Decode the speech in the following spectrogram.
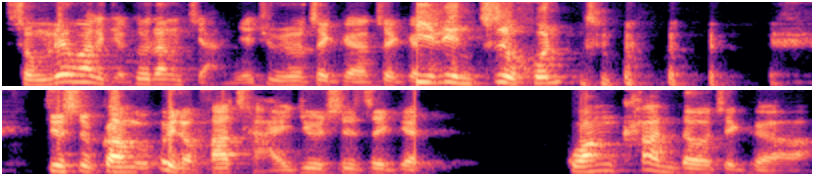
从另外一个角度上讲，也就是说，这个这个利令智昏，就是光为了发财，就是这个光看到这个啊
